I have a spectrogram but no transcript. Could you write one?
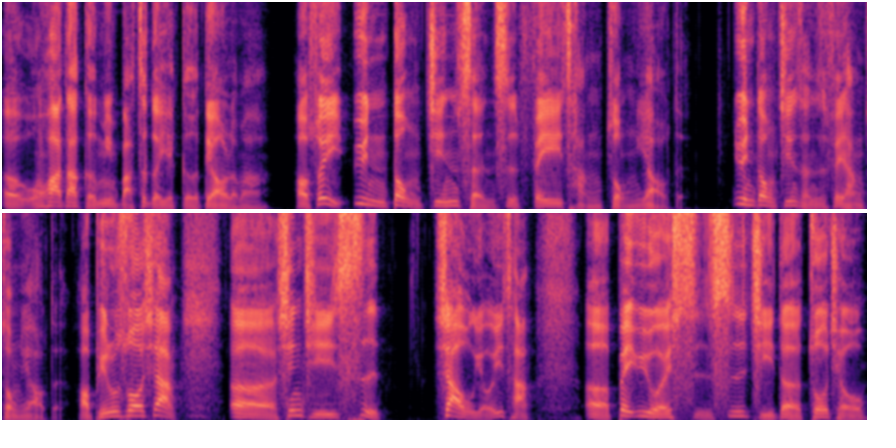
呃文化大革命把这个也革掉了吗？好，所以运动精神是非常重要的，运动精神是非常重要的。好，比如说像呃星期四下午有一场呃被誉为史诗级的桌球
